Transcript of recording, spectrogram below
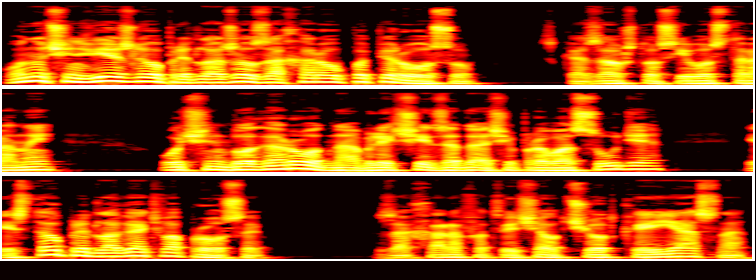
он очень вежливо предложил Захарову папиросу, сказал, что с его стороны очень благородно облегчить задачи правосудия — и стал предлагать вопросы. Захаров отвечал четко и ясно.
